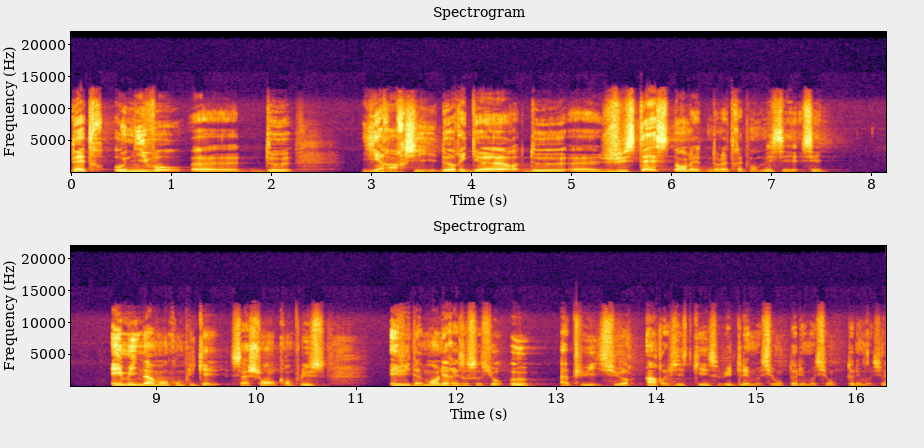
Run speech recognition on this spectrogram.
d'être au niveau de hiérarchie, de rigueur, de justesse dans le, dans le traitement. Mais c'est éminemment compliqué, sachant qu'en plus, évidemment, les réseaux sociaux, eux, appuient sur un registre qui est celui de l'émotion, de l'émotion, de l'émotion,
